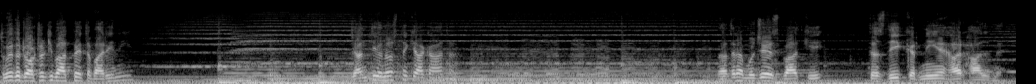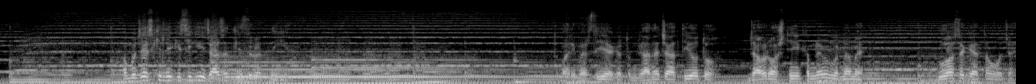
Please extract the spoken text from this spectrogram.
तुम्हें तो डॉक्टर की बात पे एतबार ही नहीं है। जानती हो ना उसने क्या कहा था? नादरा, मुझे इस बात की तस्दीक करनी है हर हाल में। और मुझे इसके लिए किसी की इजाज़त की ज़रूरत नहीं है। तुम्हारी मर्ज़ी है, अगर तुम जाना चाहती हो तो जाओ रोशनी के कमरे में, वरना मैं बुआ से कहता हूँ, वो जाए।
